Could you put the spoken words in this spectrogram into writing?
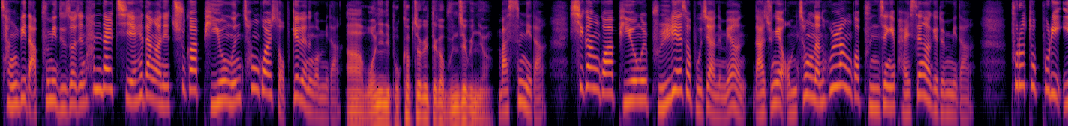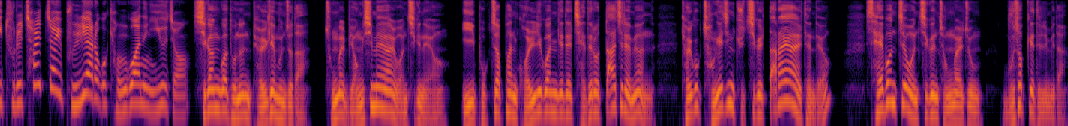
장비 납품이 늦어진 한 달치에 해당하는 추가 비용은 청구할 수 없게 되는 겁니다. 아, 원인이 복합적일 때가 문제군요. 맞습니다. 시간과 비용을 분리해서 보지 않으면 나중에 엄청난 혼란과 분쟁이 발생하게 됩니다. 프로토콜이 이 둘을 철저히 분리하라고 경고하는 이유죠. 시간과 돈은 별개 문제다. 정말 명심해야 할 원칙이네요. 이 복잡한 권리 관계들 제대로 따지려면 결국 정해진 규칙을 따라야 할 텐데요. 세 번째 원칙은 정말 좀 무섭게 들립니다.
